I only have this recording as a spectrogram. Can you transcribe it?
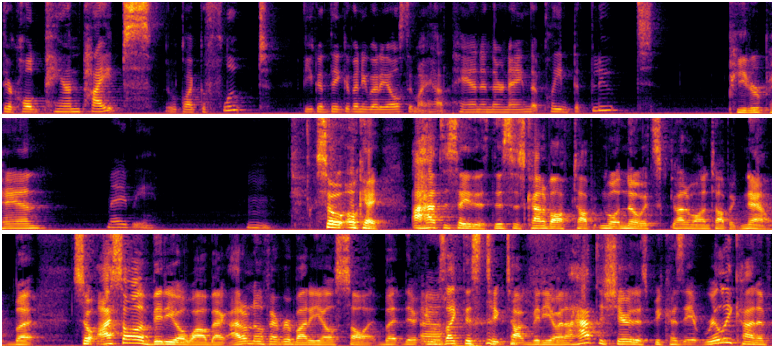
they're called pan pipes. They look like a flute. If you can think of anybody else that might have pan in their name that played the flute, Peter Pan. maybe. Hmm. So, okay, I have to say this. This is kind of off topic. Well, no, it's kind of on topic now. But so I saw a video a while back. I don't know if everybody else saw it, but there, it was like this TikTok video. And I have to share this because it really kind of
